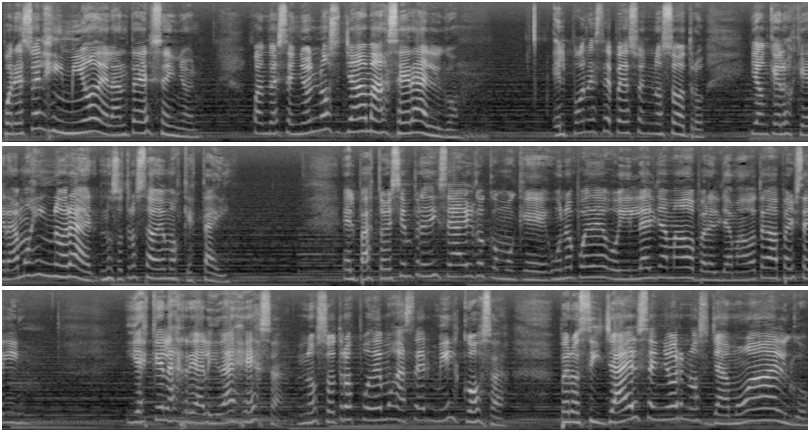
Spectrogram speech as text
Por eso él gimió delante del Señor. Cuando el Señor nos llama a hacer algo, él pone ese peso en nosotros y aunque los queramos ignorar, nosotros sabemos que está ahí. El pastor siempre dice algo como que uno puede oírle el llamado, pero el llamado te va a perseguir. Y es que la realidad es esa. Nosotros podemos hacer mil cosas, pero si ya el Señor nos llamó a algo,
